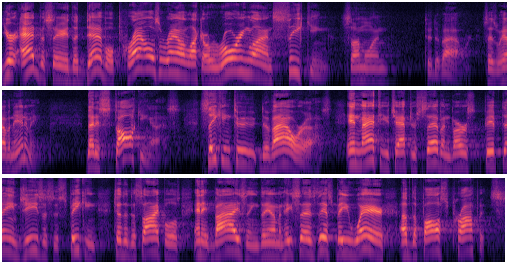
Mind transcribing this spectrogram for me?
Your adversary, the devil, prowls around like a roaring lion seeking someone to devour. It says we have an enemy that is stalking us, seeking to devour us. In Matthew chapter 7, verse 15, Jesus is speaking to the disciples and advising them, and he says this Beware of the false prophets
